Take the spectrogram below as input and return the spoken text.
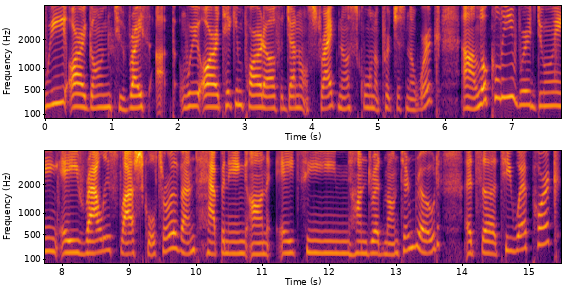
we are going to rise up. We are taking part of a general strike, no school, no purchase, no work. Uh, locally, we're doing a rally slash cultural event happening on 1800 Mountain Road. It's a Tiguex Park,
